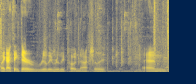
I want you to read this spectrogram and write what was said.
Like I think they're really really potent actually. And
